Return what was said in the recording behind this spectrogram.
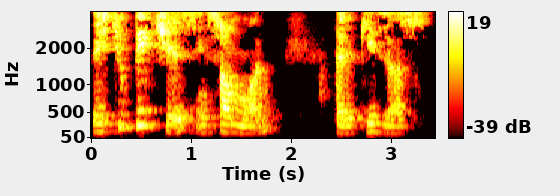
There's two pictures in Psalm 1 that it gives us.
